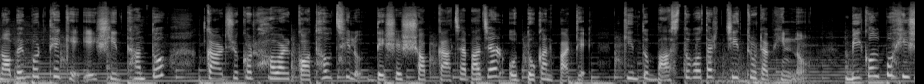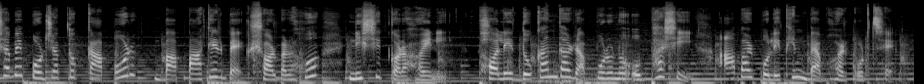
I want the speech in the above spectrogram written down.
নভেম্বর থেকে এই সিদ্ধান্ত কার্যকর হওয়ার কথাও ছিল দেশের সব কাঁচা বাজার ও দোকানপাটে। কিন্তু বাস্তবতার চিত্রটা ভিন্ন। বিকল্প হিসাবে পর্যাপ্ত কাপড় বা পাটের ব্যাগ সরবরাহ নিশ্চিত করা হয়নি। ফলে দোকানদাররা পুরনো অভ্যাসেই আবার পলিথিন ব্যবহার করছে।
